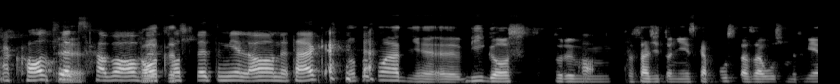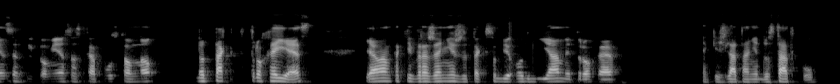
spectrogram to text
A kotlet e, schabowy, kotlet, kotlet mielony, tak? No dokładnie. E, bigos, w którym o. w zasadzie to nie jest kapusta, załóżmy, z mięsem, tylko mięso z kapustą, no, no tak trochę jest. Ja mam takie wrażenie, że tak sobie odbijamy trochę jakieś lata niedostatku,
